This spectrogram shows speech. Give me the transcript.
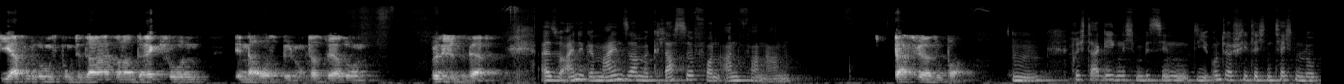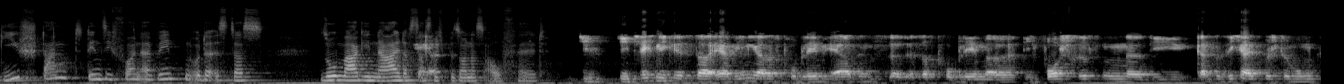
die ersten Berührungspunkte da hat, sondern direkt schon in der Ausbildung. Das wäre so ein wünschenswert. Also eine gemeinsame Klasse von Anfang an. Das wäre super. Mhm. Spricht dagegen nicht ein bisschen die unterschiedlichen Technologiestand, den Sie vorhin erwähnten, oder ist das so marginal, dass das ja. nicht besonders auffällt? Die, die, Technik ist da eher weniger das Problem, eher sind, äh, ist das Problem äh, die Vorschriften, äh, die ganzen Sicherheitsbestimmungen.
